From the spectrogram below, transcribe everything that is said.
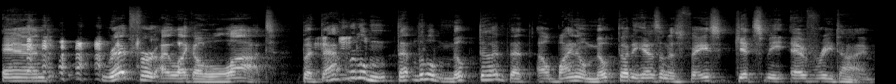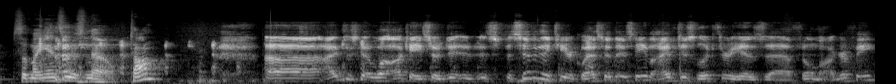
and Redford I like a lot. But that little that little milk dud, that albino milk dud he has on his face, gets me every time. So my answer is no. Tom? Uh, I've just got well, okay. So d- specifically to your question, there, Steve, I've just looked through his uh, filmography.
